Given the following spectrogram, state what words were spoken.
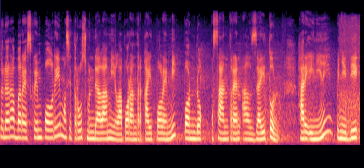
Saudara Bareskrim Polri masih terus mendalami laporan terkait polemik Pondok Pesantren Al Zaitun. Hari ini penyidik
